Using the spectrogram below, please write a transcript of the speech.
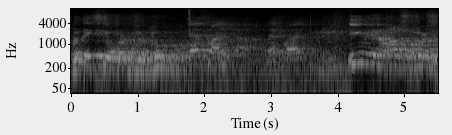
but they still run to the pool. That's right. That's right. Even in a house of mercy,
